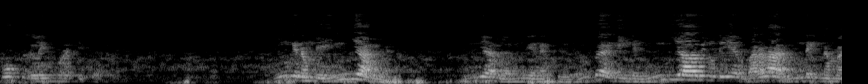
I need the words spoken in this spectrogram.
போக்குகளை புரட்டி போட்டது. இங்கே நம்முடைய இந்தியாவில் இந்தியாவில் வந்து எனக்கு ரொம்ப நீங்கள் இந்தியாவினுடைய வரலாறு இன்றைக்கு நம்ம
